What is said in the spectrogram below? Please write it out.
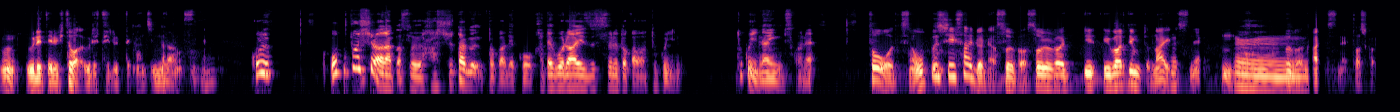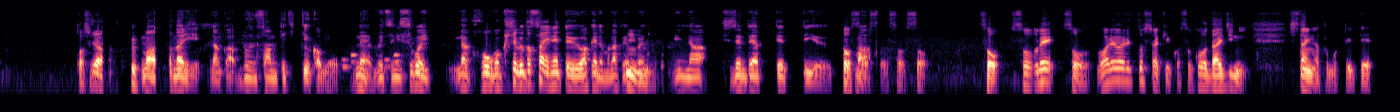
うん、売れてる人は売れてるって感じになってますね。これ、オープンシはなんかそういうハッシュタグとかでこうカテゴライズするとかは特に、特にないんですかね？そうですね。オープンシーサイドにはそういえば、それは言言われてみるとないですね。うん。そういえばんないですね。確かに。確じゃかに。あ、まあ、かなりなんか分散的っていうかもうね、別にすごい、なんか報告してくださいねというわけでもなく、やっぱりみんな自然とやってっていう。そうそうまあそうそうそう。そう、それ、そう、我々としては結構そこを大事にしたいなと思っていて、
